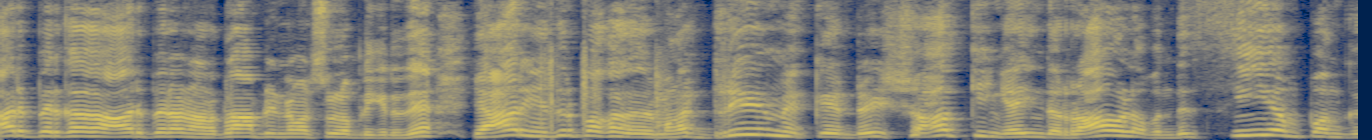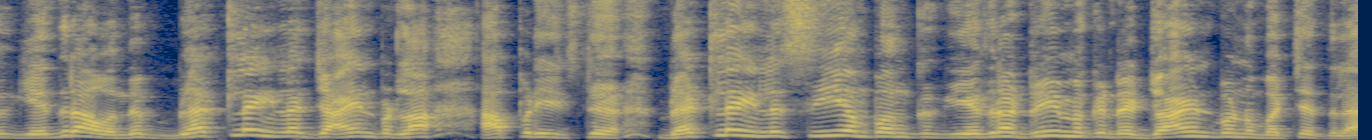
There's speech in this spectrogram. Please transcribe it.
ஆறு பேருக்காக ஆறு பேராக நடக்கலாம் அப்படின்ற மாதிரி சொல்லப்படுகிறது. யாரும் எதிர்பார்க்காத விதமாக ட்ரீம் என்று ஷாக்கிங்கை இந்த ராவில் வந்து சிஎம் பங்குக்கு எதிராக வந்து பிளட் லைனில் ஜாயின் பண்ணலாம். அப்படி பிளட் லைனில் சிஎம் பங்குக்கு எதிராக ட்ரீம் மெக்கெண்டரை ஜாயின் பண்ணும் பட்சத்தில்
